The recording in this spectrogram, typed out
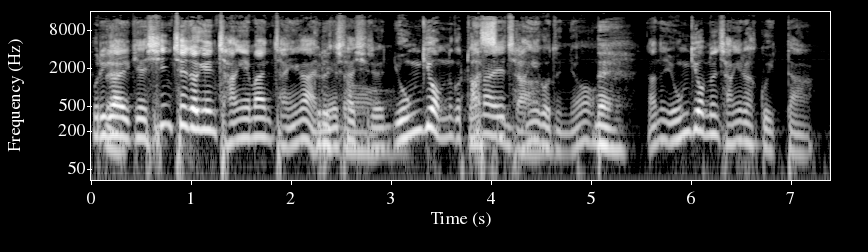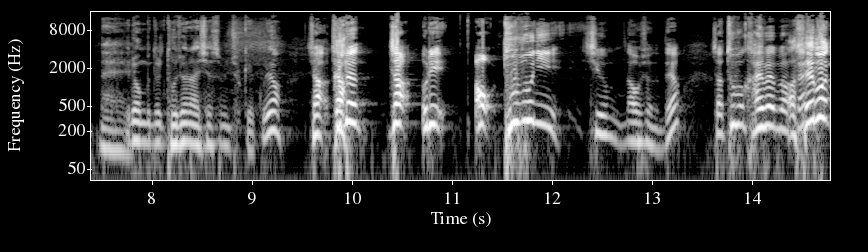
우리가 네. 이렇게 신체적인 장애만 장애가 아니에요. 그렇죠. 사실은 용기 없는 것도 하나의 맞습니다. 장애거든요. 네, 나는 용기 없는 장애를 갖고 있다. 네. 이런 분들 도전하셨으면 좋겠고요. 자, 자. 그러면 자 우리 어 두 분이 지금 나오셨는데요. 자 두 분 가위바위보 아, 할까요? 세분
